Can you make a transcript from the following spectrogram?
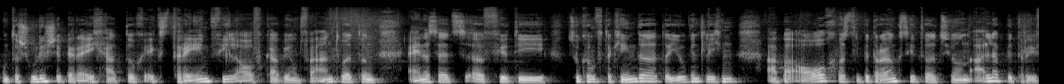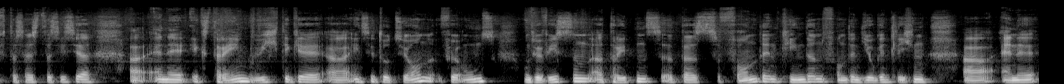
Und der schulische Bereich hat doch extrem viel Aufgabe und Verantwortung, einerseits äh, für die Zukunft der Kinder, der Jugendlichen, aber auch was die Betreuungssituation aller betrifft. Das heißt, das ist ja äh, eine extrem wichtige äh, Institution für uns und wir wissen drittens, dass von den Kindern, von den Jugendlichen eine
